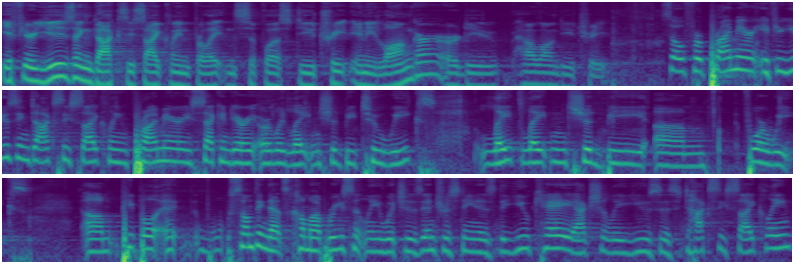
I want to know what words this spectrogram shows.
if you're using doxycycline for latent syphilis, do you treat any longer, or do you? How long do you treat? So for primary, if you're using doxycycline, primary, secondary, early latent should be two weeks. Late latent should be um, four weeks. Um, people, eh, something that's come up recently, which is interesting, is the UK actually uses doxycycline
